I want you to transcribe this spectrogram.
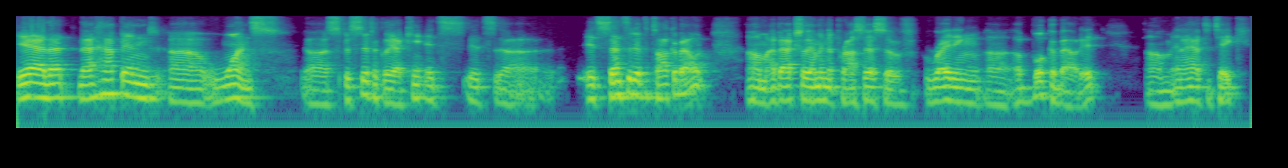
Yeah, that that happened uh, once uh, specifically. I can't. It's it's uh, it's sensitive to talk about. Um, I've actually I'm in the process of writing uh, a book about it, um, and I have to take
